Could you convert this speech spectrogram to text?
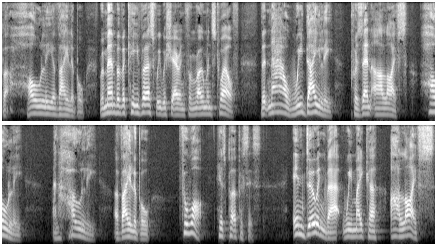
but wholly available. Remember the key verse we were sharing from Romans 12 that now we daily present our lives holy and wholly available for what? His purposes. In doing that, we make a, our lives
